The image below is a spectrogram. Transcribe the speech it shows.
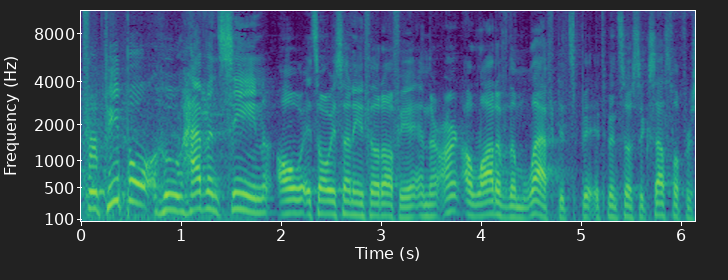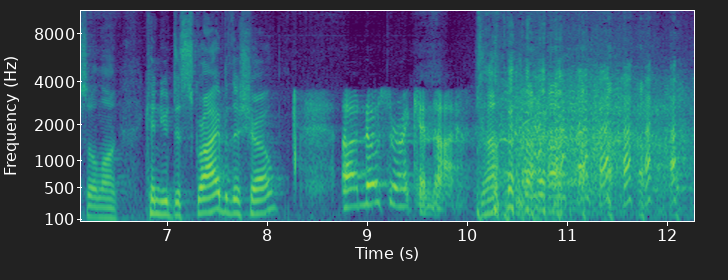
For people who haven't seen oh, It's Always Sunny in Philadelphia, and there aren't a lot of them left, it's been, it's been so successful for so long, can you describe the show? Uh, no, sir, I cannot.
